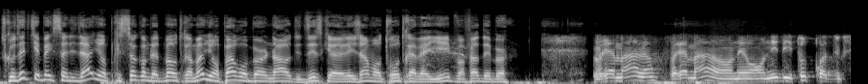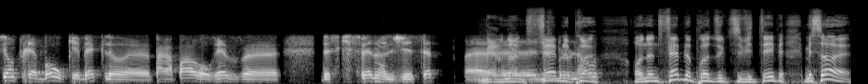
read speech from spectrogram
Du côté de Québec solidaire, ils ont pris ça complètement autrement. Ils ont peur au burn-out. Ils disent que les gens vont trop travailler et vont faire des burn. Vraiment, là, vraiment, on est, on est des taux de production très bas au Québec là, euh, par rapport au reste euh, de ce qui se fait dans le G7. Euh, ben, on, a une faible on a une faible productivité. Mais ça, euh,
